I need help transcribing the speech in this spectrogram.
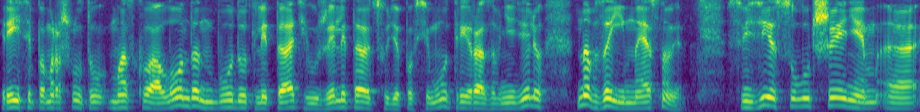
Рейсы по маршруту Москва-Лондон будут летать и уже летают, судя по всему, три раза в неделю на взаимной основе. В связи с улучшением э,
